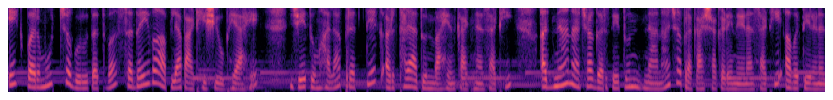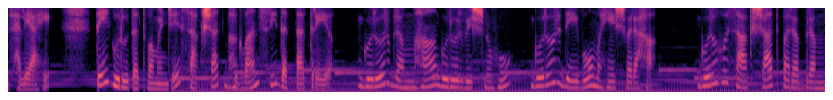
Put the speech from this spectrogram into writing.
एक परमोच्च गुरुतत्व सदैव आपल्या पाठीशी उभे आहे जे तुम्हाला प्रत्येक अडथळ्यातून बाहेर काढण्यासाठी अज्ञानाच्या गर्तेतून ज्ञानाच्या प्रकाशाकडे नेण्यासाठी अवतीर्ण झाले आहे. ते गुरुतत्व म्हणजे साक्षात भगवान श्री दत्तात्रेय. गुरुर्ब्रह्मा गुरुर्विष्णू गुरुर्देवो महेश्वरहा महेश्वरः. गुरुः साक्षात परब्रह्म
